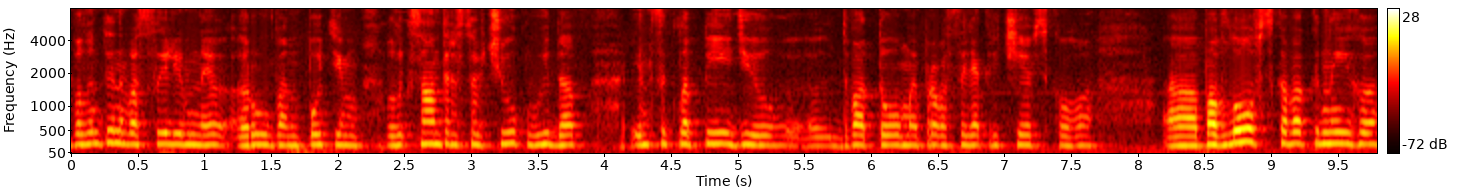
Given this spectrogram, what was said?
Валентини Васильівни Рубан, потім Олександр Савчук видав енциклопедію е, два томи про Василя Крічевського. Е, Павловського книга.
